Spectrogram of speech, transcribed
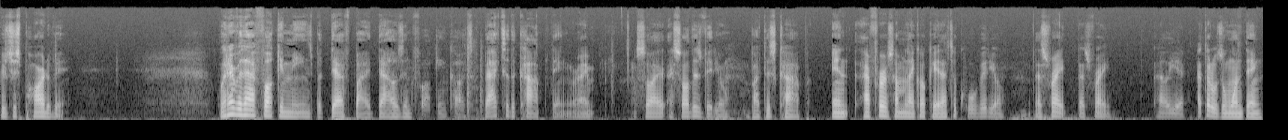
You're just part of it. Whatever that fucking means, but death by a thousand fucking cuts. Back to the cop thing, right? So I, I saw this video about this cop. And at first I'm like, okay, that's a cool video. That's right, that's right. Hell yeah. I thought it was a one thing,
